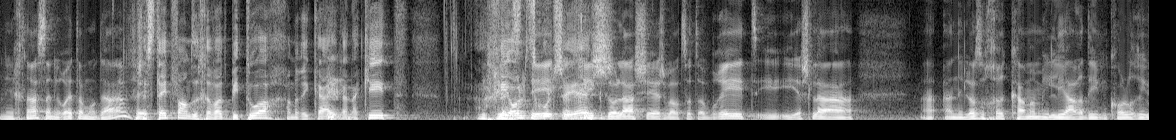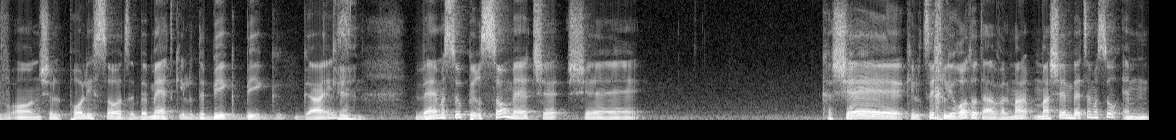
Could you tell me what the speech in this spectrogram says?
אני נכנס, אני רואה את המודעה, ו... שסטייט פארם זה חברת ביטוח אמריקאית ענקית, הכי אולד סקול שיש. הכי גדולה שיש בארצות הברית, היא, היא יש לה, אני לא זוכר כמה מיליארדים כל רבעון של פוליסות, זה באמת, כאילו, the big big guys. כן. והם עשו פרסומת ש... ש... קשה, כאילו צריך לראות אותה, אבל מה, מה שהם בעצם עשו, הם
